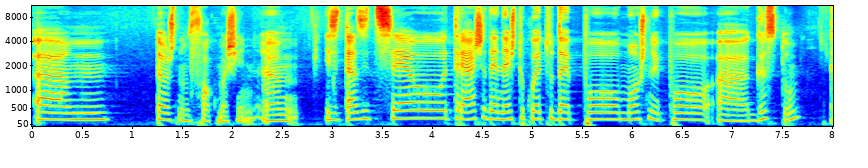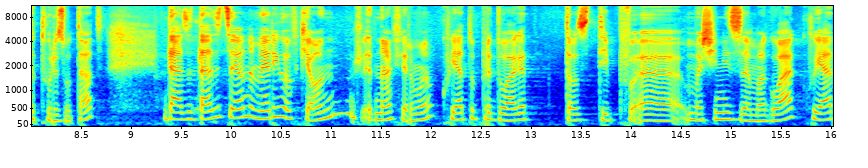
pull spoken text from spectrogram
Ам, точно, фок машин. Ам, и за тази цел трябваше да е нещо, което да е по-мощно и по-гъсто като резултат. Да, за тази цел намерих в Кьон една фирма, която предлага този тип а, машини за мъгла, коя,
